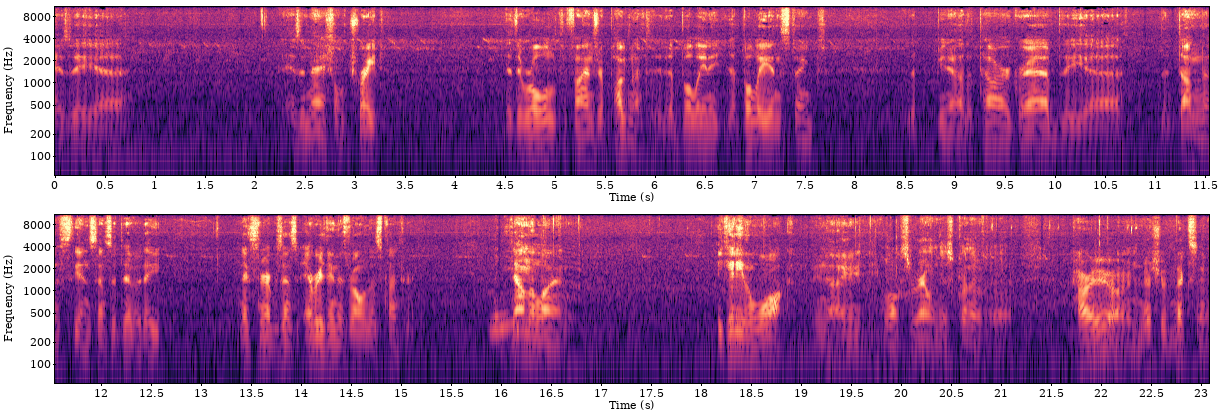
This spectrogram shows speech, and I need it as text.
as a uh, as a national trait that the world defines repugnant. The bully, the bully instinct, the you know the power grab, the uh, the dumbness, the insensitivity. Nixon represents everything that's wrong with this country. Down the line. He can't even walk. You know, he, he walks around with this kind of, uh, how are you? I'm Richard Nixon.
